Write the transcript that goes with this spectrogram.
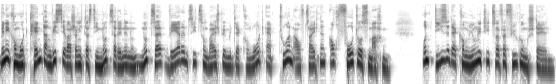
Wenn ihr Komoot kennt, dann wisst ihr wahrscheinlich, dass die Nutzerinnen und Nutzer, während sie zum Beispiel mit der Komoot-App Touren aufzeichnen, auch Fotos machen und diese der Community zur Verfügung stellen.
